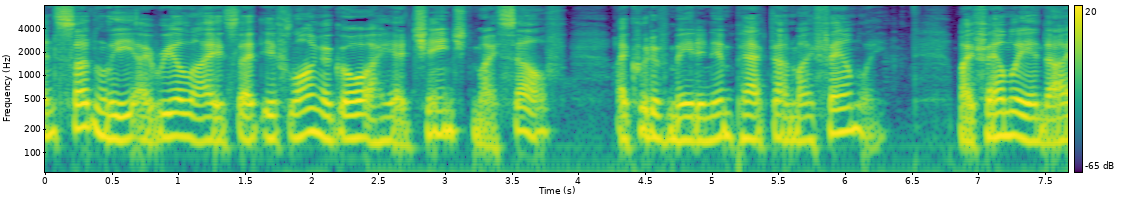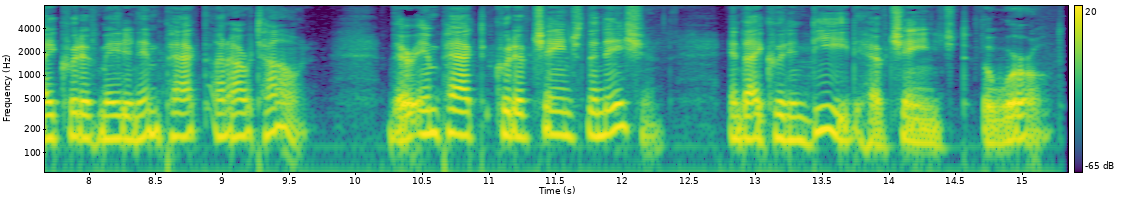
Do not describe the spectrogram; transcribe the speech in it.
And suddenly I realized that if long ago I had changed myself, I could have made an impact on my family. My family and I could have made an impact on our town. Their impact could have changed the nation, and I could indeed have changed the world.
